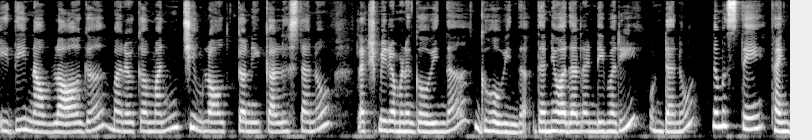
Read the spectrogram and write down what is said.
ఇది నా వ్లాగ్ మరొక మంచి వ్లాగ్తో కలుస్తాను. లక్ష్మీరమణ గోవింద గోవింద. ధన్యవాదాలండి మరి. ఉంటాను. నమస్తే. థ్యాంక్ యూ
